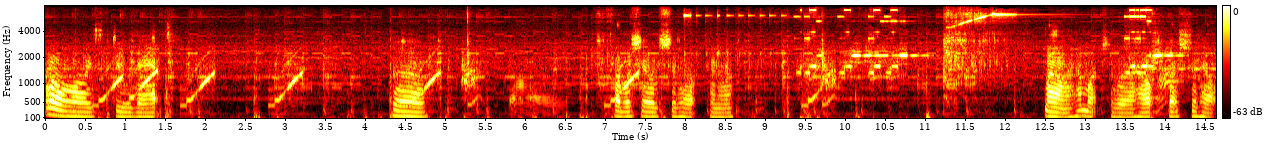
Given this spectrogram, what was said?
Always do that. So, double shield should help for now. I don't know how much will help, but should help.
